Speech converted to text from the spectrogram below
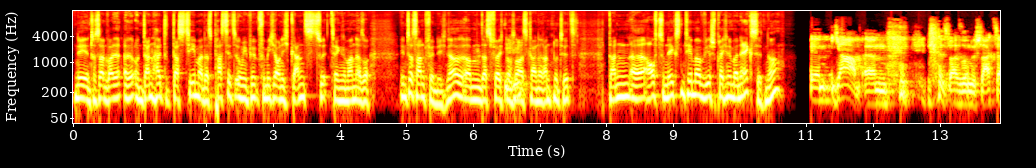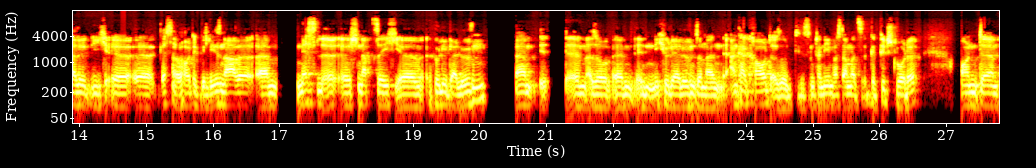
Nee, interessant, weil äh, und dann halt das Thema, das passt jetzt irgendwie für mich auch nicht ganz zu Tengelmann. Also interessant finde ich, ne? Ähm, das vielleicht noch mhm. so als kleine Randnotiz. Dann äh, auf zum nächsten Thema. Wir sprechen über einen Exit, ne? Ähm, ja, ähm, das war so eine Schlagzeile, die ich äh, äh gestern oder heute gelesen habe. Ähm, Nestle äh, schnappt sich äh, Hülle der Löwen. Ähm, äh, ähm, also ähm, nicht Hülle der Löwen, sondern Ankerkraut, also dieses Unternehmen, was damals gepitcht wurde. Und ähm,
